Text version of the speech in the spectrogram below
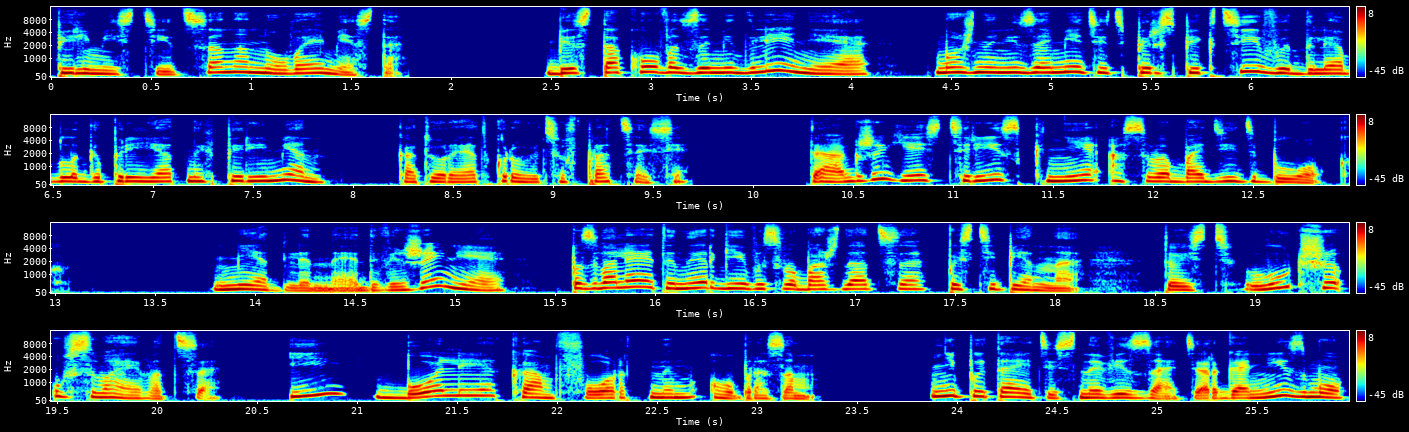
переместиться на новое место. Без такого замедления можно не заметить перспективы для благоприятных перемен, которые откроются в процессе. Также есть риск не освободить блок — Медленное движение позволяет энергии высвобождаться постепенно, то есть лучше усваиваться и более комфортным образом. Не пытайтесь навязать организму,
